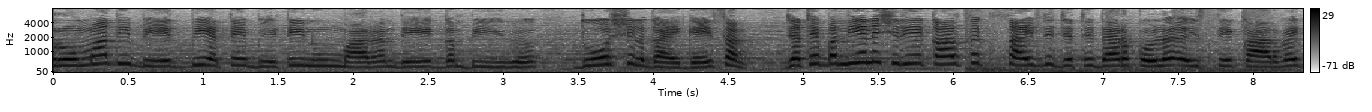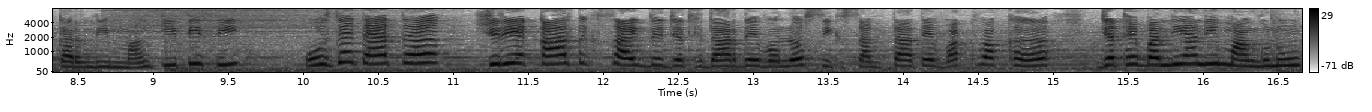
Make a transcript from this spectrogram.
ਰੋਮਾ ਦੀ ਬੇਦਬੀ ਅਤੇ ਬੇਟੀ ਨੂੰ ਮਾਰਨ ਦੇ ਗੰਭੀਰ ਦੋਸ਼ ਲਗਾਏ ਗਏ ਸਨ। ਜਥੇਬੰਦੀਆਂ ਨੇ ਸ਼੍ਰੀ ਅਕਾਲ ਤਖਤ ਸਾਹਿਬ ਦੇ ਜਥੇਦਾਰ ਕੋਲ ਇਸ ਤੇ ਕਾਰਵਾਈ ਕਰਨ ਦੀ ਮੰਗ ਕੀਤੀ ਸੀ। ਉਸ ਦੇ ਤਹਿਤ ਸ਼੍ਰੀ ਅਕਾਲ ਤਖਤ ਸਾਹਿਬ ਦੇ ਜਥੇਦਾਰ ਦੇ ਵੱਲੋਂ ਸਿੱਖ ਸੰਗਤਾਂ ਤੇ ਵੱਖ-ਵੱਖ ਜਥੇਬੰਦੀਆਂ ਦੀ ਮੰਗ ਨੂੰ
